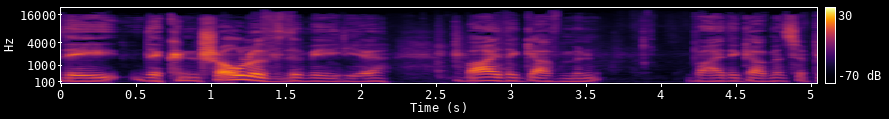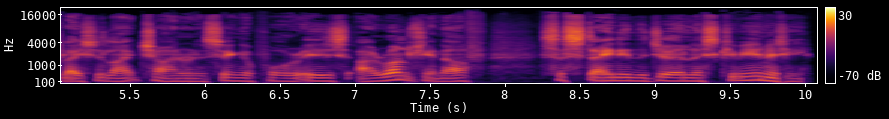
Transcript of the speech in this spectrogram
the the control of the media by the government, by the governments of places like China and Singapore, is ironically enough sustaining the journalist community.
